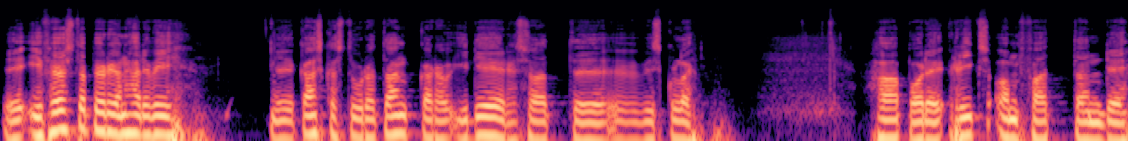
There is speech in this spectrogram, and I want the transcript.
I första början hade vi ganska stora tankar och idéer så att vi skulle ha både riksomfattande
